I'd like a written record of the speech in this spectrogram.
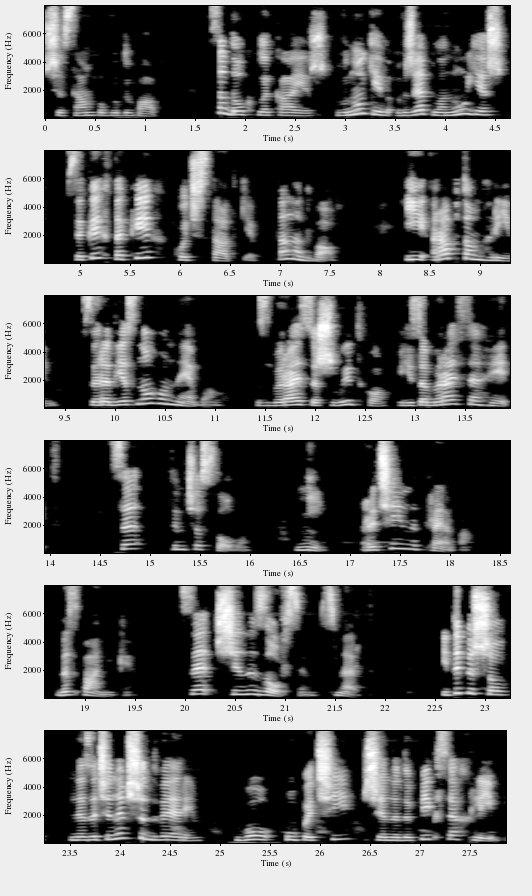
що сам побудував. садок плекаєш, внуків вже плануєш, всяких таких, хоч статків, та надбав. І раптом грім, серед ясного неба. Збирайся швидко і забирайся геть. Це тимчасово. Ні, речей не треба, без паніки. Це ще не зовсім смерть. І ти пішов, не зачинивши двері, бо у печі ще не допікся хліб,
